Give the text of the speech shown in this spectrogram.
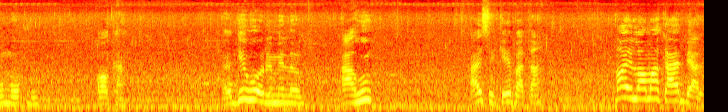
ụmụokpu ọka. Gị wụ orimili ahụ. Anyị sị ka ịbata n'ile ọma ka anyị bịara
